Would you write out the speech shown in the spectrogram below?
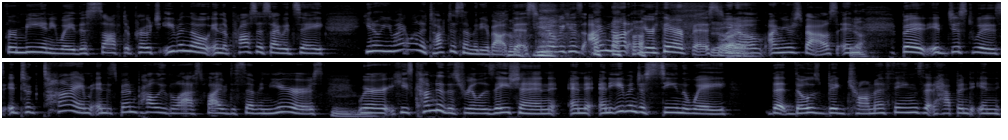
for me anyway, this soft approach, even though in the process I would say, you know, you might want to talk to somebody about this, you know, because I'm not your therapist, you know, I'm your spouse. And, but it just was, it took time and it's been probably the last five to seven years mm-hmm. where he's come to this realization and, and even just seeing the way that those big trauma things that happened in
